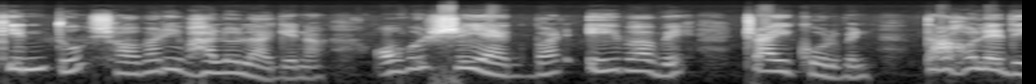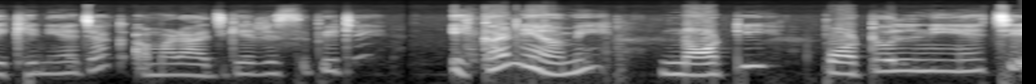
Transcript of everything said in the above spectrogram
কিন্তু সবারই ভালো লাগে না। অবশ্যই একবার এইভাবে ট্রাই করবেন। তাহলে দেখে নেওয়া যাক আমার আজকের রেসিপিটি। এখানে আমি নটি পটল নিয়েছি।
